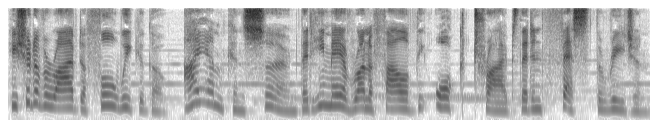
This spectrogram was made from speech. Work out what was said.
He should have arrived a full week ago. I am concerned that he may have run afoul of the orc tribes that infest the region.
